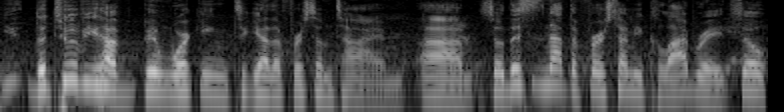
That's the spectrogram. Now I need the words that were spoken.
You, the two of you have been working together for some time. Um, so this is not the first time you collaborate. So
